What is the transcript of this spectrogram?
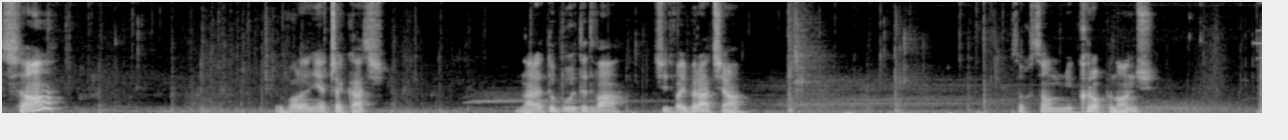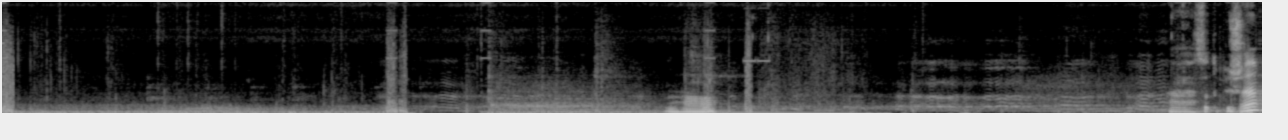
Co? Wolę nie czekać. No ale tu były te dwa, ci dwaj bracia. Co chcą mnie kropnąć. Aha. Co tu pisze?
